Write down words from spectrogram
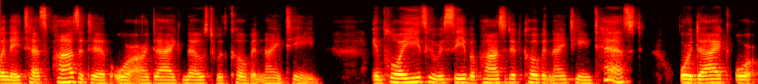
when they test positive or are diagnosed with COVID 19. Employees who receive a positive COVID 19 test or, di- or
